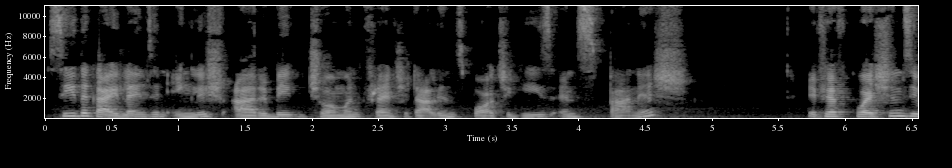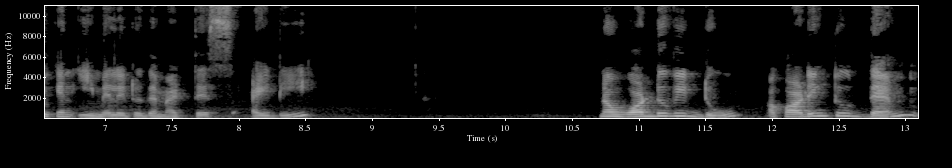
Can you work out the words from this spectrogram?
see the guidelines in English, Arabic, German, French, Italian, Portuguese, and Spanish. If you have questions, you can email it to them at this ID. Now, what do we do? According to them,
